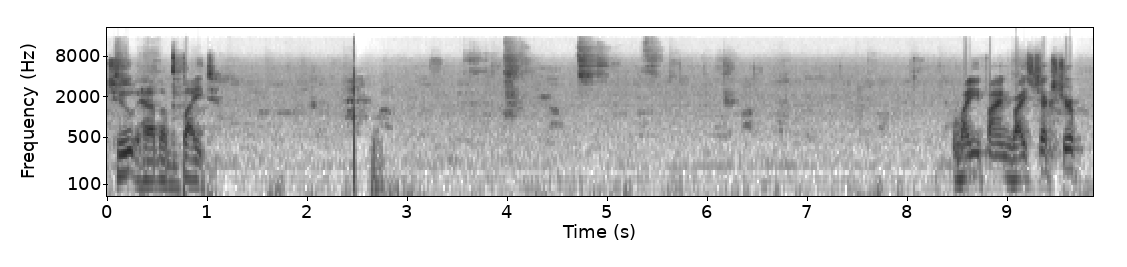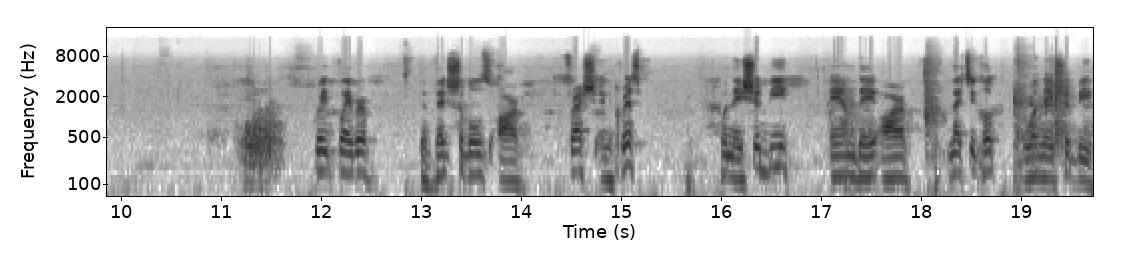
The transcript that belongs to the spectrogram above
to have a bite. Mighty fine rice texture. Great flavor. The vegetables are fresh and crisp when they should be, and they are nicely cooked when they should be.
